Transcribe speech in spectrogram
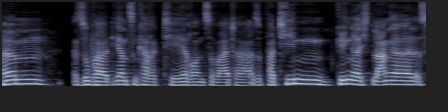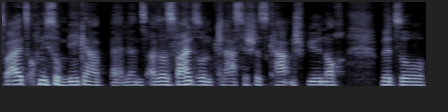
Ähm, super, die ganzen Charaktere und so weiter. Also Partien ging recht lange. Es war jetzt auch nicht so mega balance. Also es war halt so ein klassisches Kartenspiel noch mit so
